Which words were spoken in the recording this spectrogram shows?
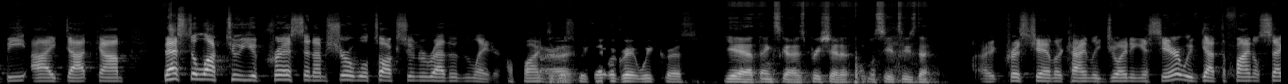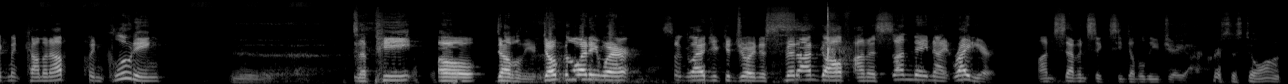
dowglbi.com. Best of luck to you, Chris, and I'm sure we'll talk sooner rather than later. I'll find All you this week. Have a great week, Chris. yeah, thanks guys. Appreciate it. We'll see you Tuesday. All right, Chris Chandler kindly joining us here. We've got the final segment coming up, including the POW. Don't go anywhere. So glad you could join us. Spit on golf on a Sunday night right here on 760 WJR. Chris is still on.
